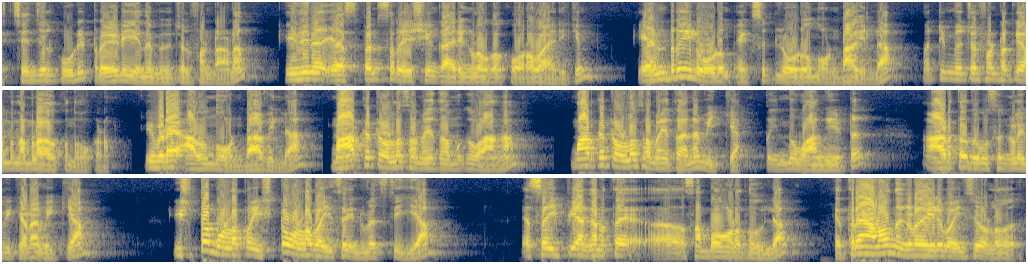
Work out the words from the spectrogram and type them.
എക്സ്ചേഞ്ചിൽ കൂടി ട്രേഡ് ചെയ്യുന്ന മ്യൂച്വൽ ഫണ്ടാണ് ഇതിന് എക്സ്പെൻസ് റേഷ്യം കാര്യങ്ങളൊക്കെ കുറവായിരിക്കും. എൻട്രി ലോഡും എക്സിറ്റ് ലോഡും ഒന്നും ഉണ്ടാകില്ല. മറ്റ് മ്യൂച്വൽ ഫണ്ടൊക്കെ ആകുമ്പോൾ നമ്മൾ അതൊക്കെ നോക്കണം. ഇവിടെ അതൊന്നും ഉണ്ടാവില്ല. മാർക്കറ്റ് ഉള്ള സമയത്ത് നമുക്ക് വാങ്ങാം. മാർക്കറ്റ് ഉള്ള സമയത്ത് തന്നെ വിൽക്കാം. ഇപ്പം ഇന്ന് വാങ്ങിയിട്ട് അടുത്ത ദിവസങ്ങളിൽ വിൽക്കണം വിൽക്കാം. ഇഷ്ടമുള്ളപ്പോൾ ഇഷ്ടമുള്ള പൈസ ഇൻവെസ്റ്റ് ചെയ്യാം. എസ് ഐ പി അങ്ങനത്തെ സംഭവങ്ങളൊന്നുമില്ല. എത്രയാണോ നിങ്ങളുടെ കയ്യിൽ പൈസ ഉള്ളത്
